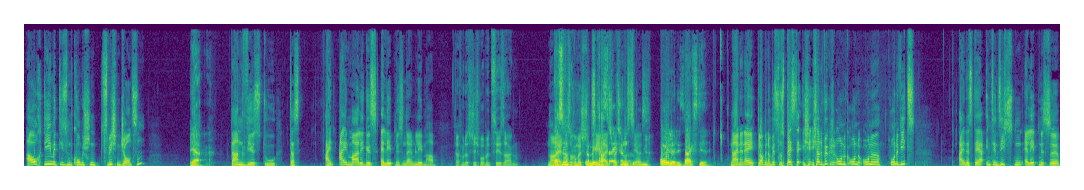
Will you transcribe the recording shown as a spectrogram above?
Auch die mit diesem komischen Zwischen-Johnson? ja. Dann wirst du das ein einmaliges Erlebnis in deinem Leben haben. Darf man das Stichwort mit C sagen? Nein, Weißt du, was auch immer damit C hast heißt, du ich echt weiß schon nicht, was C so heißt. gespoilert, ich sag's dir. Nein, nein, ey, glaub mir, dann bist du das Beste. Ich, ich hatte wirklich ohne, ohne, ohne, ohne Witz eines der intensivsten Erlebnisse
